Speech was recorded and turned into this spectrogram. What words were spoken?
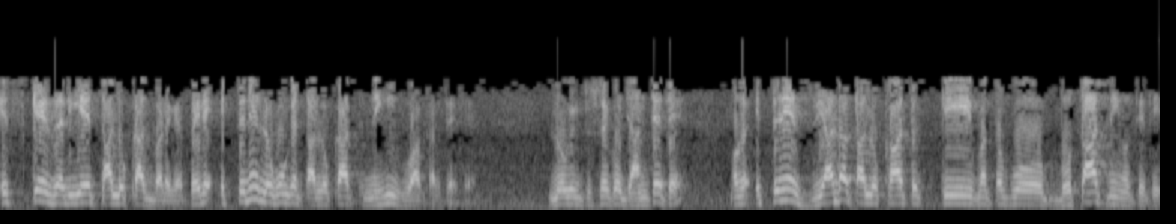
اس کے ذریعے تعلقات بڑھ گئے۔ پہلے اتنے لوگوں کے تعلقات نہیں ہوا کرتے تھے۔ لوگ ایک دوسرے کو جانتے تھے، مگر اتنے زیادہ تعلقات کی مطلب وہ بہتات نہیں ہوتی تھی۔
